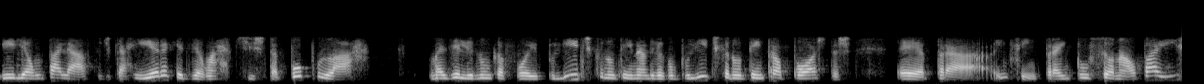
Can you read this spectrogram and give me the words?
Ele é um palhaço de carreira, quer dizer, um artista popular, mas ele nunca foi político, não tem nada a ver com política, não tem propostas é, para, enfim, para impulsionar o país.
